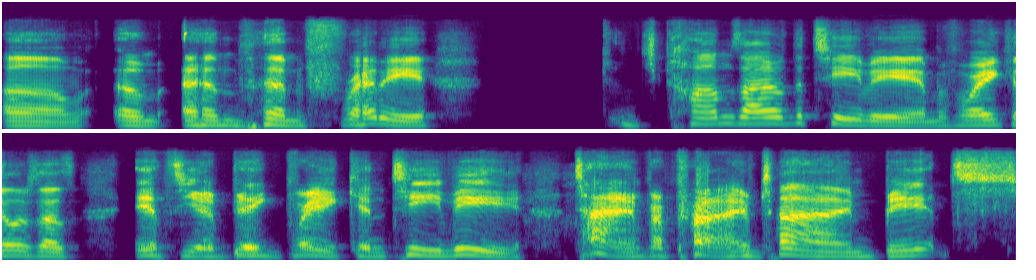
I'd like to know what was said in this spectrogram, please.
um, um and then Freddy comes out of the tv and before he kills her says it's your big break in tv time for prime time bitch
